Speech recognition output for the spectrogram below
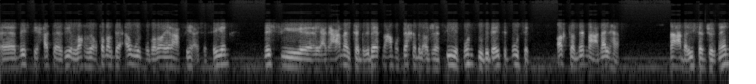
آه، ميسي حتى هذه اللحظة يعتبر ده أول مباراة يلعب فيها اساسيا. ميسي آه، يعني عمل تدريبات مع منتخب الأرجنتين منذ بداية الموسم. أكثر مما عملها مع باريس سان جيرمان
